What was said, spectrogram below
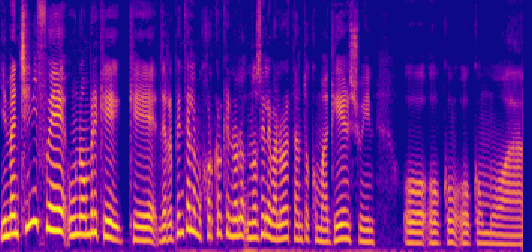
Y Mancini fue un hombre que, que de repente a lo mejor creo que no, no se le valora tanto como a Gershwin o, o co- o como a,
